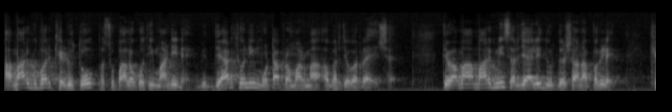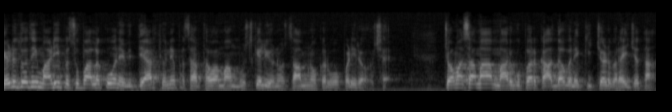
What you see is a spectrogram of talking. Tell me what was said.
આ માર્ગ ઉપર ખેડૂતો, પશુપાલકોથી માંડીને વિદ્યાર્થીઓની મોટા પ્રમાણમાં અવરજવર રહે છે. તેવામાં આ માર્ગની સર્જાયેલી દુર્દશાના પગલે ખેડૂતોથી માડી પશુપાલકો અને વિદ્યાર્થીઓને પસાર થવામાં મુશ્કેલીઓનો સામનો કરવો પડી રહ્યો છે. ચોમાસામાં માર્ગ ઉપર કાદવ અને કીચડ ભરાઈ જતાં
